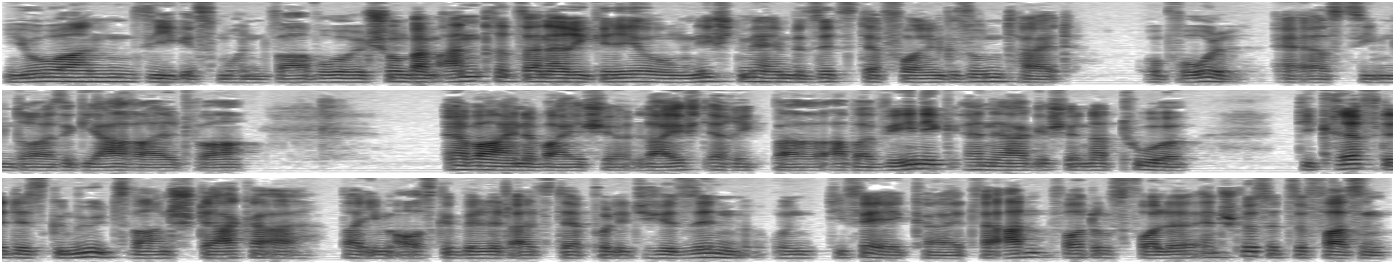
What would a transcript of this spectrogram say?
Johann Sigismund war wohl schon beim Antritt seiner Regierung nicht mehr im Besitz der vollen Gesundheit, obwohl er erst 37 Jahre alt war. Er war eine weiche, leicht erregbare, aber wenig energische Natur, die Kräfte des Gemüts waren stärker bei ihm ausgebildet als der politische Sinn und die Fähigkeit, verantwortungsvolle Entschlüsse zu fassen.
